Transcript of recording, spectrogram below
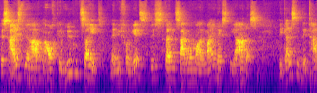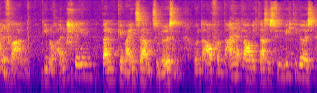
Das heißt, wir haben auch genügend Zeit, nämlich von jetzt bis dann, sagen wir mal, Mai nächsten Jahres, die ganzen Detailfragen, die noch anstehen, dann gemeinsam zu lösen. Und auch von daher glaube ich, dass es viel wichtiger ist,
